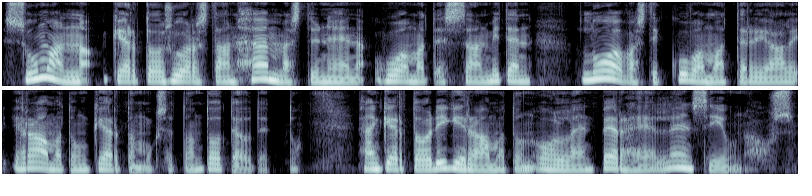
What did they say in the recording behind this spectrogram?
Sumanna kertoo suorastaan hämmästyneenä huomatessaan, miten luovasti kuvamateriaali ja raamatun kertomukset on toteutettu. Hän kertoo digiraamatun olleen perheelleen siunaus.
